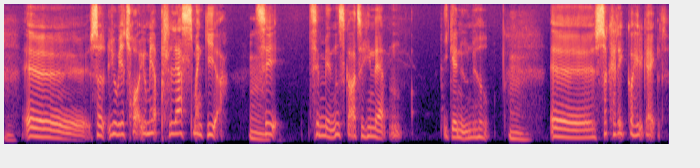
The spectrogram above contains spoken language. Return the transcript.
Mm. Øh, så jo, jeg tror, jo mere plads man giver mm. til, til mennesker og til hinanden, igen ydmyghed, mm. øh, så kan det ikke gå helt galt.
